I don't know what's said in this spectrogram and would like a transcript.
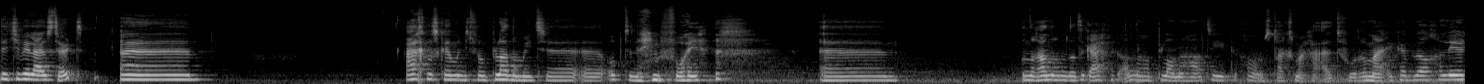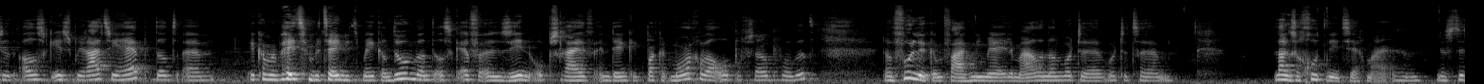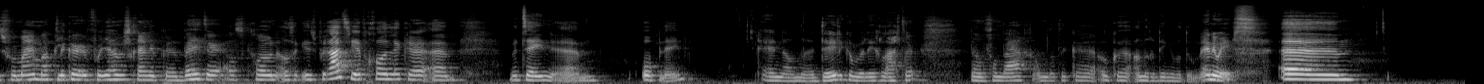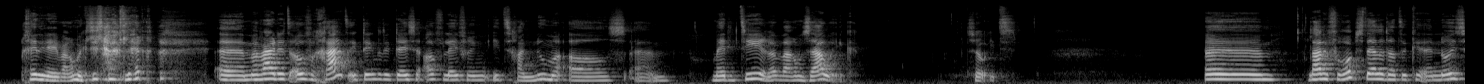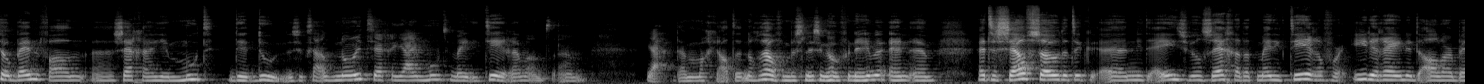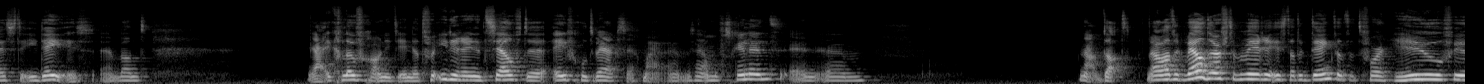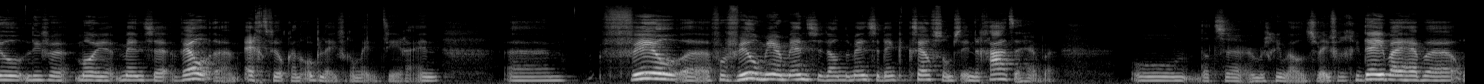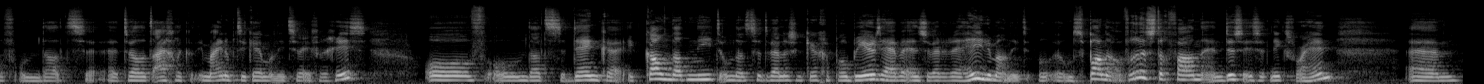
Dat je weer luistert. Uh, eigenlijk was ik helemaal niet van plan om iets uh, op te nemen voor je. Uh, onder andere omdat ik eigenlijk andere plannen had die ik gewoon straks maar ga uitvoeren. Maar ik heb wel geleerd dat als ik inspiratie heb, dat um, ik er maar beter meteen iets mee kan doen. Want als ik even een zin opschrijf en denk ik pak het morgen wel op of zo bijvoorbeeld, dan voel ik hem vaak niet meer helemaal. En dan wordt, uh, wordt het lang zo goed niet, zeg maar. Um, dus het is voor mij makkelijker, voor jou waarschijnlijk uh, beter als ik gewoon, als ik inspiratie heb, gewoon lekker um, meteen um, opneem. En dan uh, deel ik hem wellicht later dan vandaag, omdat ik uh, ook andere dingen wil doen. Anyway, geen idee waarom ik dit uitleg. maar waar dit over gaat, ik denk dat ik deze aflevering iets ga noemen als mediteren. Waarom zou ik? Zoiets. Um, Laat ik vooropstellen dat ik nooit zo ben van uh, zeggen je moet dit doen. Dus ik zou ook nooit zeggen jij moet mediteren. Want um, ja, daar mag je altijd nog zelf een beslissing over nemen. En um, het is zelfs zo dat ik uh, niet eens wil zeggen dat mediteren voor iedereen het allerbeste idee is. Want ja, ik geloof er gewoon niet in dat voor iedereen hetzelfde even goed werkt, zeg maar. we zijn allemaal verschillend en... Um, nou, dat. Nou, wat ik wel durf te beweren is dat ik denk dat het voor heel veel lieve, mooie mensen wel uh, echt veel kan opleveren, mediteren. En uh, veel, uh, voor veel meer mensen dan de mensen, denk ik, zelf soms in de gaten hebben. Omdat ze er misschien wel een zweverig idee bij hebben, of omdat ze, uh, terwijl het eigenlijk in mijn optiek helemaal niet zweverig is. Of omdat ze denken, ik kan dat niet, omdat ze het wel eens een keer geprobeerd hebben en ze werden er helemaal niet ontspannen of rustig van. En dus is het niks voor hen. Um,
